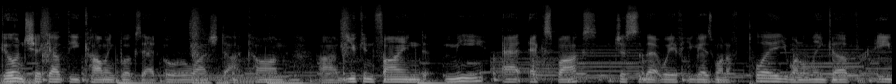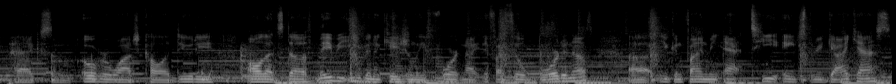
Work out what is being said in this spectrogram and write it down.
Go and check out the comic books at overwatch.com. Um, you can find me at Xbox, just so that way, if you guys want to play, you want to link up for Apex, some Overwatch, Call of Duty, all that stuff. Maybe even occasionally Fortnite if I feel bored enough. Uh, you can find me at TH3GuyCast.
